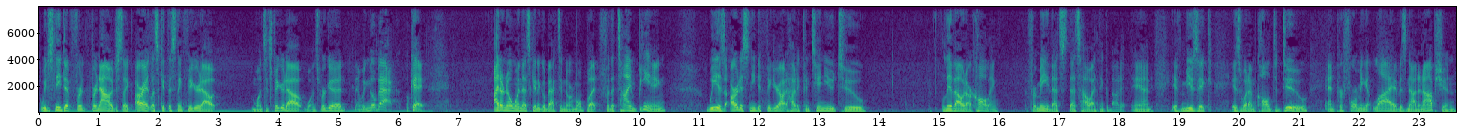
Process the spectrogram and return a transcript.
we just need to for for now just like, all right, let's get this thing figured out. Once it's figured out, once we're good, then we can go back. Okay. I don't know when that's going to go back to normal, but for the time being, we as artists need to figure out how to continue to live out our calling. For me, that's that's how I think about it. And if music is what I'm called to do and performing it live is not an option,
